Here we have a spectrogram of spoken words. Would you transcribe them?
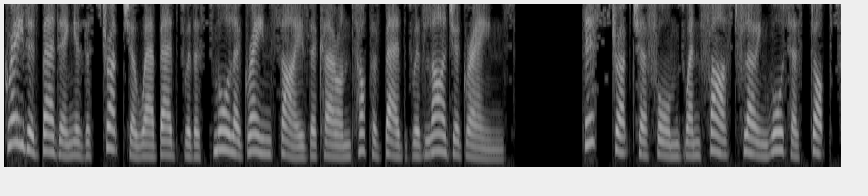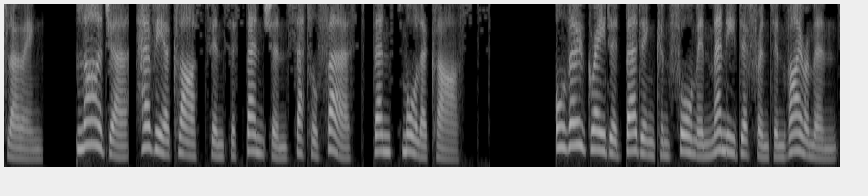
Graded bedding is a structure where beds with a smaller grain size occur on top of beds with larger grains. This structure forms when fast-flowing water stops flowing. Larger, heavier clasts in suspension settle first, then smaller clasts. Although graded bedding can form in many different environments,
